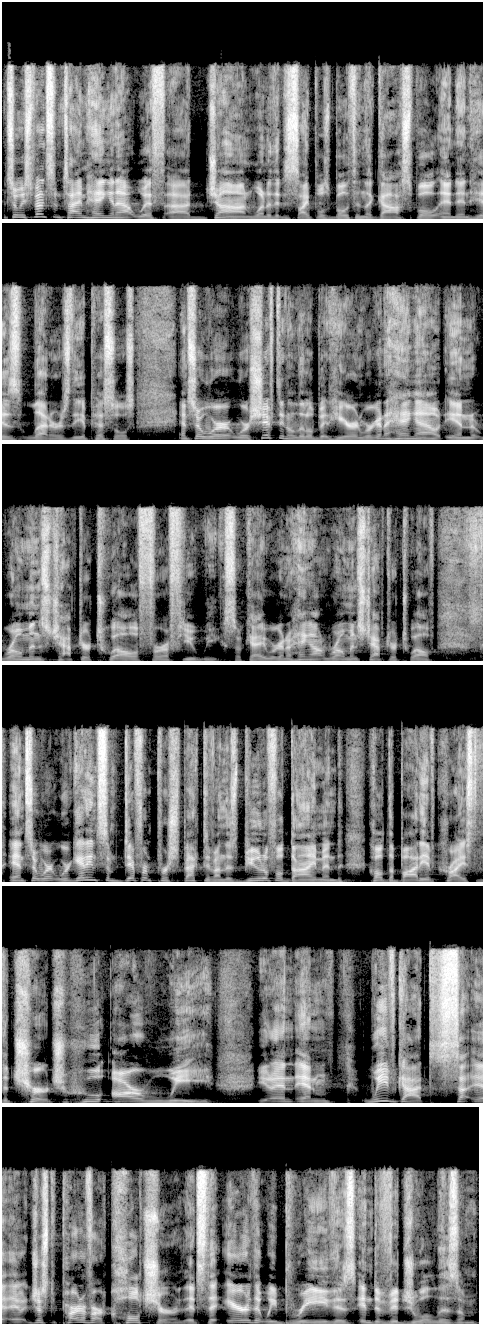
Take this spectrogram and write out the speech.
And so we spent some time hanging out with uh, John, one of the disciples, both in the gospel and in his letters, the epistles. And so we're, we're shifting a little bit here, and we're going to hang out in Romans chapter 12 for a few weeks, okay? We're going to hang out in Romans chapter 12. And so we're, we're getting some different perspective on this beautiful diamond called the body of Christ, the church. Who are we? And, and we've got uh, uh, just part of our culture. It's the air that we breathe is individualism.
